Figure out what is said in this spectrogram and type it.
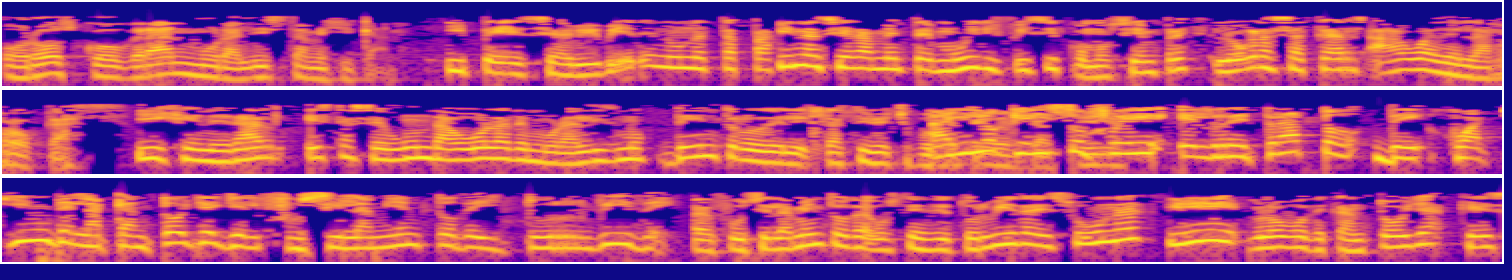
Orozco, gran muralista mexicano y pese a vivir en una etapa financieramente muy difícil como siempre, logra sacar agua de las rocas y generar esta segunda ola de muralismo dentro del castillo de Chapultepec. Ahí lo que hizo fue el retrato de Joaquín de la Cantoya y el fusilamiento de Iturbide. El fusilamiento de Agustín de Iturbide es una y Globo de Cantoya, que es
